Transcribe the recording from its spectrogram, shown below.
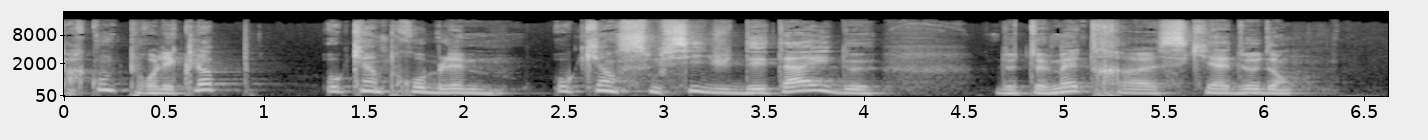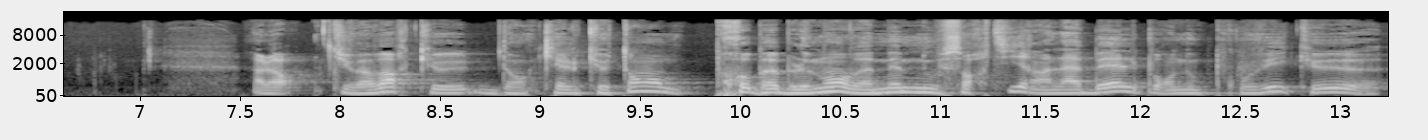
Par contre, pour les clopes, aucun problème, aucun souci du détail de de te mettre ce qu'il y a dedans. Alors, tu vas voir que dans quelques temps, probablement, on va même nous sortir un label pour nous prouver que euh,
